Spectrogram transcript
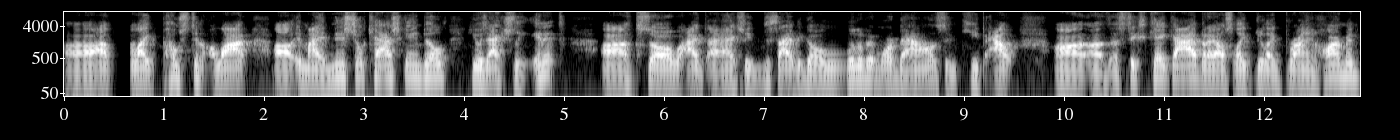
Uh, I like Poston a lot. Uh, in my initial cash game build, he was actually in it. Uh, so I, I, actually decided to go a little bit more balanced and keep out uh, uh, the 6K guy, but I also like do like Brian Harman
